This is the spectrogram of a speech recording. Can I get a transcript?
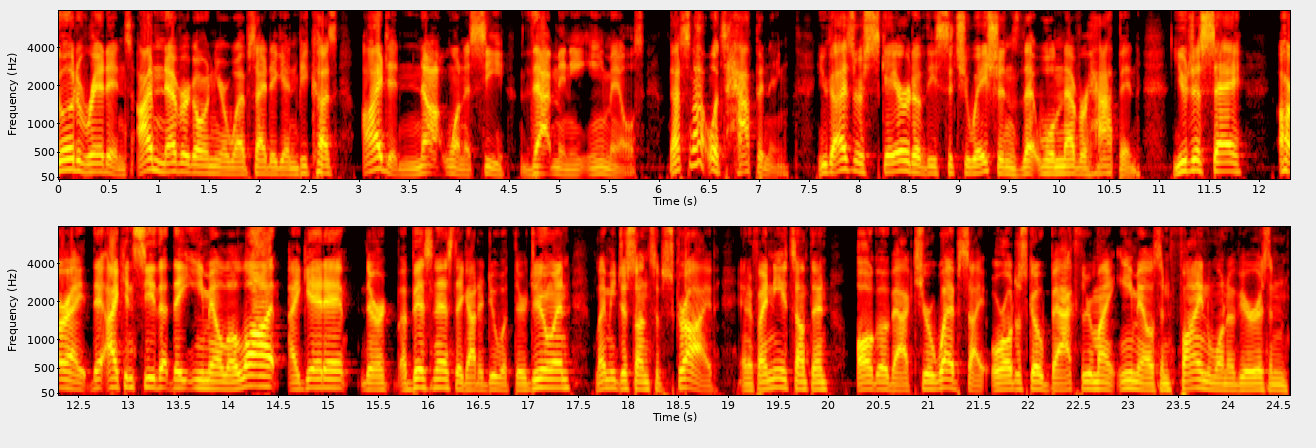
Good riddance. I'm never going to your website again because I did not want to see that many emails." That's not what's happening. You guys are scared of these situations that will never happen. You just say, all right, they, I can see that they email a lot. I get it. They're a business. They got to do what they're doing. Let me just unsubscribe. And if I need something, I'll go back to your website or I'll just go back through my emails and find one of yours and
